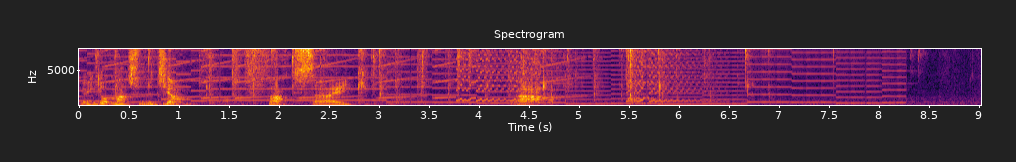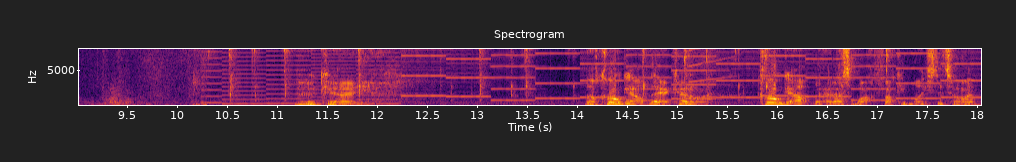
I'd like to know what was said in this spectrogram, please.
You ain't got much of a jump. Oh, for fuck's sake. Ah. Okay. I can't get up there, can I? Can't get up there. That's a fucking waste of time.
